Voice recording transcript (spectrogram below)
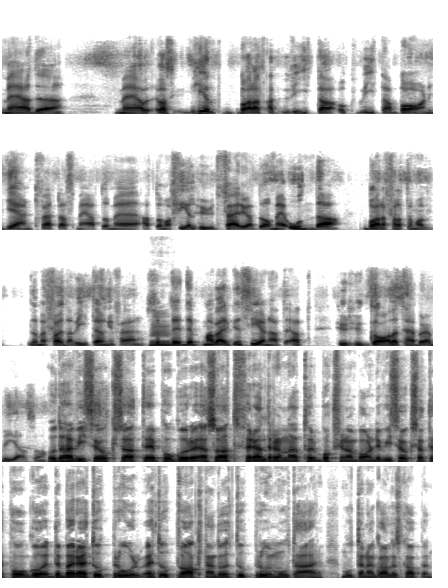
med eh, med, helt bara att, att, vita och vita barn hjärntvättas med att de, är, att de har fel hudfärg och att de är onda bara för att de har de är födda vita ungefär. Så mm. det, det, man verkligen ser att, att hur, hur galet det här börjar bli alltså. Och det här visar också att det pågår, alltså att föräldrarna tar bort sina barn. Det visar också att det pågår, det börjar ett uppror, ett uppvaknande och ett uppror mot det här, mot den här galenskapen.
